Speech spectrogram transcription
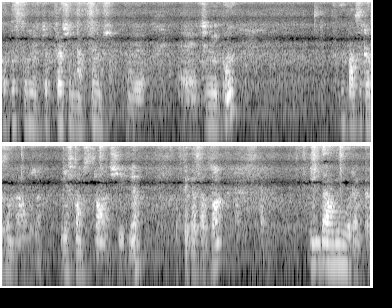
po prostu mnie przeprosił na czymś y, y, filmiku. Chyba zrozumiał, że nie w tą stronę się idzie. Od tego zaczął. I dał mi rękę.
